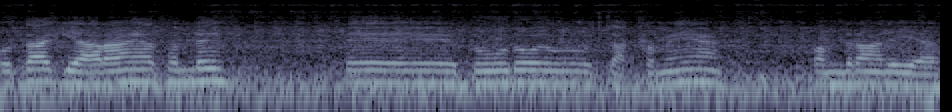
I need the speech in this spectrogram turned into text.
ਉਹਦਾ 11 ਆ ਥੱਲੇ ਤੇ ਦੋ ਦੋ ਚੱਕਵੇਂ ਆ 15 ਦੇ ਆ।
